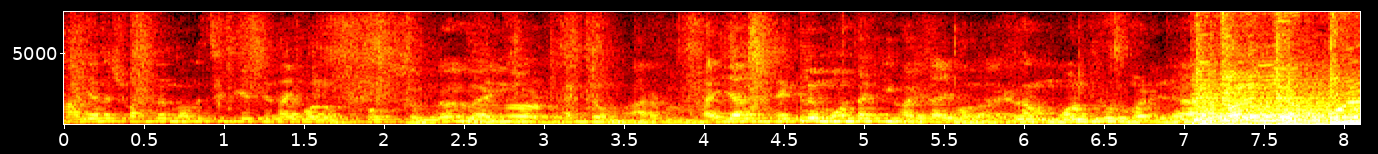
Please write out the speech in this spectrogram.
ভাইজানের স্বপ্নের নলেজ ছিটিয়েছে তাই বলো খুব সুন্দর লাগে একদম আর ভাইজান দেখলে মনটা কি হয় তাই বলো একদম মন পুরো ভরে যায় कल पुल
